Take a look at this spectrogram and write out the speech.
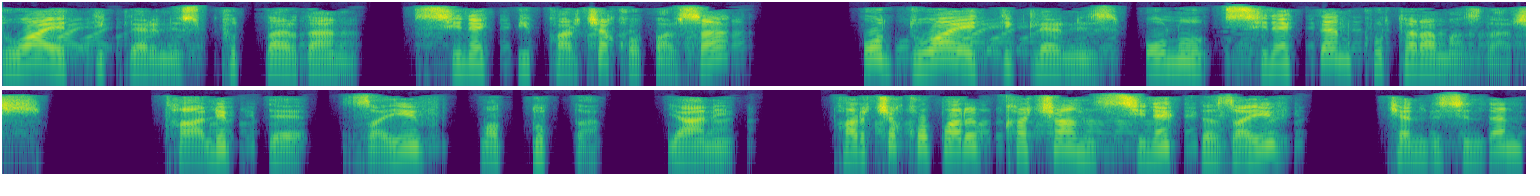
dua ettikleriniz putlardan sinek bir parça koparsa, o dua ettikleriniz onu sinekten kurtaramazlar. Talip de zayıf, matluk da. Yani parça koparıp kaçan sinek de zayıf, kendisinden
